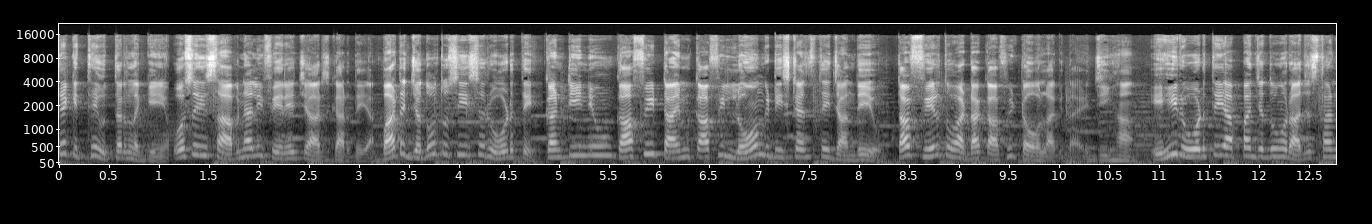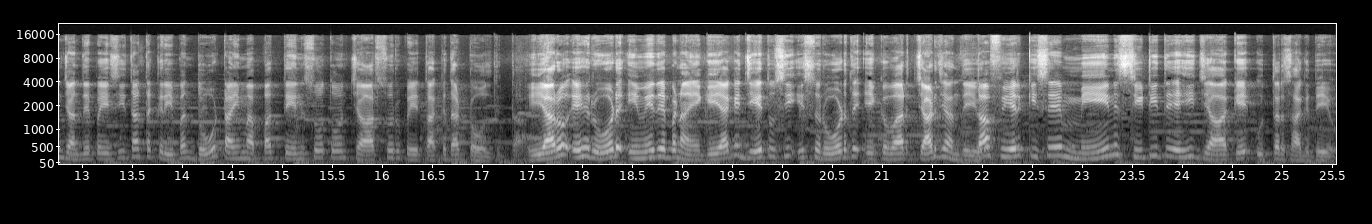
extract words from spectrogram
ਤੇ ਕਿੱਥੇ ਉਤਰਨ ਲੱਗੇ ਹੋ ਉਸ ਹਿਸਾਬ ਨਾਲ ਹੀ ਫੇਰੇ ਚਾਰਜ ਕਰਦੇ ਆ। ਬਟ ਜਦੋਂ ਤੁਸੀਂ ਇਸ ਰੋਡ ਤੇ ਕੰਟੀਨਿਊ ਕਾਫੀ ਟਾਈਮ ਕਾਫੀ ਲੌਂਗ ਡਿਸਟੈਂਸ ਤੇ ਜਾਂਦੇ ਹੋ ਤਾਂ ਫਿਰ ਤੁਹਾਡਾ ਕਾਫੀ ਟੋਲ ਲੱਗਦਾ ਹੈ ਜੀ ਹਾਂ, ਇਹੀ ਰੋਡ ਤੇ ਆਪਾਂ ਜਦੋਂ ਰਾਜਸਥਾਨ ਜਾਂਦੇ ਪਏ ਸੀ, ਤਾਂ ਤਕਰੀਬਨ ਦੋ ਟਾਈਮ ਆਪਾਂ 300 ਤੋਂ 400 ਰੁਪਏ ਤੱਕ ਦਾ ਟੋਲ ਦਿੱਤਾ। ਯਾਰੋ, ਇਹ ਰੋਡ ਇਵੇਂ ਦੇ ਬਣਾਏ ਗਏ ਆ ਕਿ ਜੇ ਤੁਸੀਂ ਇਸ ਰੋਡ ਤੇ ਇੱਕ ਵਾਰ ਚੜ ਜਾਂਦੇ ਹੋ ਤਾਂ ਫਿਰ ਕਿਸੇ ਮੇਨ ਸਿਟੀ ਤੇ ਹੀ ਜਾ ਕੇ ਉਤਰ ਸਕਦੇ ਹੋ।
